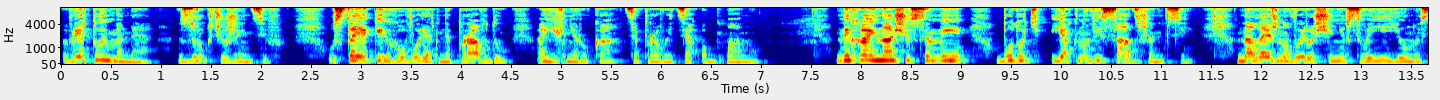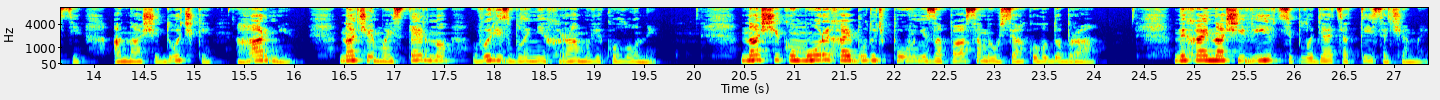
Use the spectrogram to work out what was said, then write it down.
врятуй мене з рук чужинців, уста яких говорять неправду, а їхня рука це правиця обману. Нехай наші сини будуть як нові саджанці, належно вирощені в своїй юності, а наші дочки гарні, наче майстерно вирізблені храмові колони. Наші комори хай будуть повні запасами усякого добра. Нехай наші вівці плодяться тисячами,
